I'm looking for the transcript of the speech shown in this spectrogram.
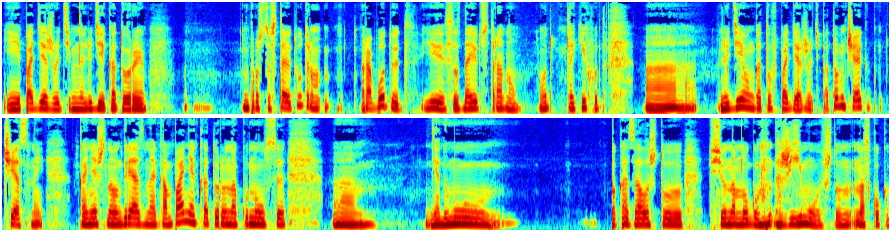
и поддерживать именно людей, которые просто встают утром, работают и создают страну. Вот таких вот а, людей он готов поддерживать. Потом человек честный. Конечно, грязная компания, в которую он окунулся, а, я думаю, показала, что все намного даже ему, что насколько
